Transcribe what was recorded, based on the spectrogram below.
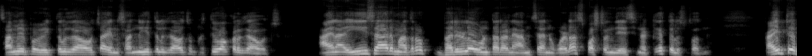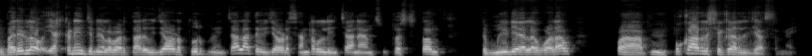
సమీప వ్యక్తులు కావచ్చు ఆయన సన్నిహితులు కావచ్చు ప్రతి ఒక్కరు కావచ్చు. ఆయన ఈసారి మాత్రం బరిలో ఉంటారనే అంశాన్ని కూడా స్పష్టం చేసినట్టుగా తెలుస్తోంది. అయితే బరిలో ఎక్కడి నుంచి నిలబడతారు? విజయవాడ తూర్పు నుంచా లేకపోతే విజయవాడ సెంట్రల్ నుంచా అనే అంశం ప్రస్తుతం మీడియాలో కూడా ఆ, పుకార్లు షికారులు చేస్తున్నాయి.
